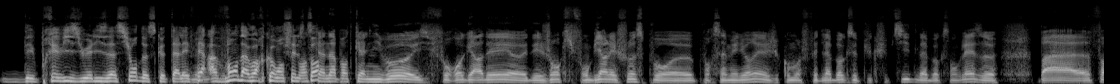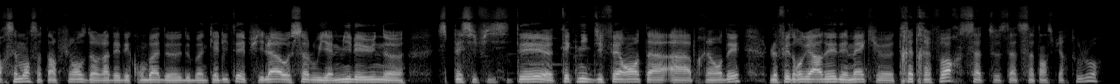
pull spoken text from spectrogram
des prévisualisations de ce que tu allais Mais- faire avant d'avoir commencé Je le pense sport qu'à n'importe quel niveau, il faut regarder euh, des gens qui font bien les choses pour euh, pour s'améliorer. Je- Comment je fais de la boxe depuis que je suis petit, de la boxe anglaise, euh, bah forcément ça t'influence de regarder des combats de, de bonne qualité. Et puis là, au sol où il y a mille et une spécificités, techniques différentes à, à appréhender, le fait de regarder des mecs très très forts, ça te- ça, ça t'inspire toujours.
